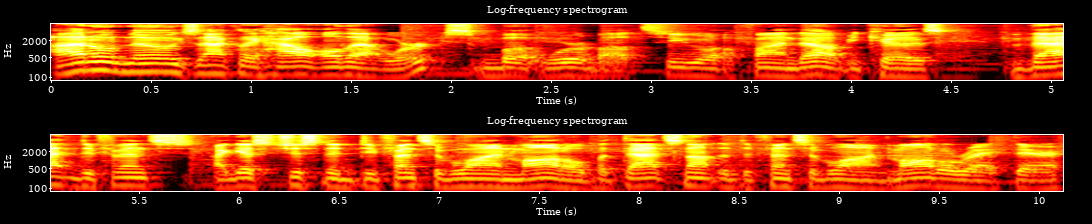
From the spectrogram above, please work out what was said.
I don't know exactly how all that works, but we're about to uh, find out because that defense, I guess just the defensive line model, but that's not the defensive line model right there.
